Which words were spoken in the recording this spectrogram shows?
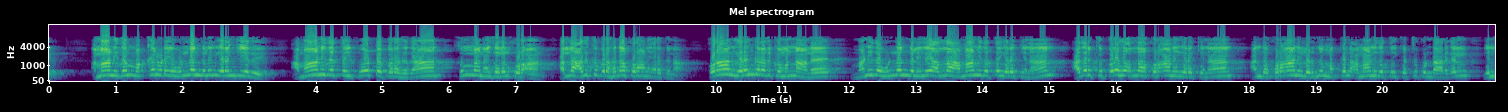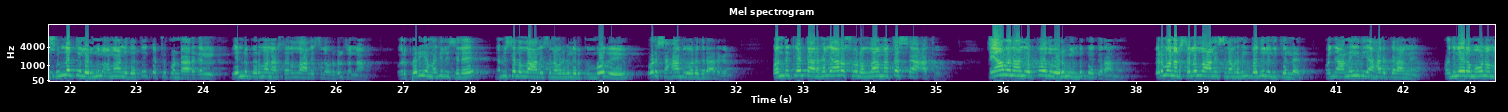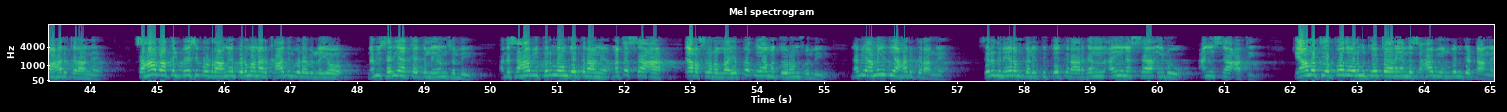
அமானிதம் மக்களுடைய உள்ளங்களில் இறங்கியது. அமானிதத்தை போட்ட பிறகுதான் சும்ம நசலல் குரான் அல்ல அதுக்கு பிறகுதான் குரான் இறக்குனான். குரான் இறங்குறதுக்கு முன்னால மனித உள்ளங்களிலே அல்லாஹ் அமானிதத்தை இறக்கினான். அதற்கு பிறகு அல்லாஹ் குரானை இறக்கினான். அந்த குரானிலிருந்தும் மக்கள் அமானிதத்தை கற்றுக்கொண்டார்கள். என் சுண்ணத்திலிருந்தும் அமானிதத்தை கற்றுக்கொண்டார்கள் என்று பெருமானார் சல்லா அலைஹி அவர்கள் சொன்னாங்க. ஒரு பெரிய மஜிலிசிலே நபி சல்லா அலைஹி அவர்கள் இருக்கும்போது ஒரு சஹாபி வருகிறார்கள். வந்து கேட்டார்கள் யார சொல்லலாம் மத்தசாஅத்து கியாம நாள் எப்போது வரும்? என்று கேட்கிறாங்க. பெருமானார் செல்லல்லா அலைஹி அவர்கள் பதில் அளிக்கல. கொஞ்சம் அமைதியாக இருக்கிறாங்க. கொஞ்ச நேரம் மௌனமாக இருக்கிறாங்க. சஹாபாக்கள் பேசிக் கொள்றாங்க பெருமானார் காதில் விழவில்லையோ? நபி சரியா கேட்கலையோன்னு சொல்லி. அந்த சஹாபி திரும்பவும் கேட்கிறாங்க மத்த யார சூழல்லா எப்ப கியாமத்து வரும்னு சொல்லி. நபி அமைதியாக இருக்கிறாங்க. சிறிது நேரம் கழித்து கேட்கிறார்கள் ஐன இலு அனிசா ஆத்தி கியாமத்து எப்போது வரும் கேட்டாரு அந்த சஹாபி எங்கன்னு கேட்டாங்க.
